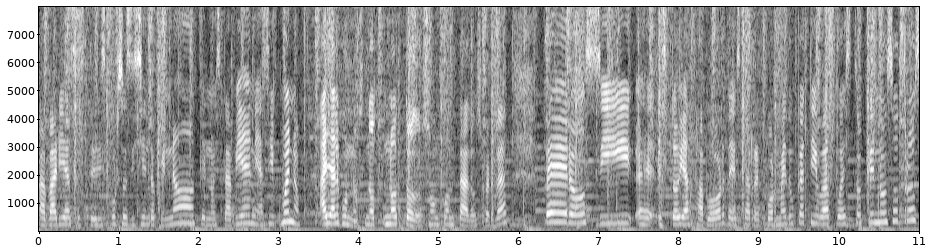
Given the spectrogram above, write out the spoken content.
a varios este, discursos diciendo que no, que no está bien y así. Bueno, hay algunos, no, no todos, son contados, ¿verdad? Pero sí eh, estoy a favor de esta reforma educativa, puesto que nosotros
